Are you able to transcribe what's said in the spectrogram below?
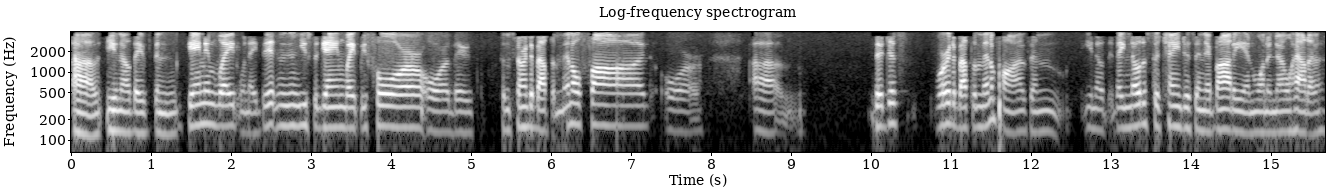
uh, you know, they've been gaining weight when they didn't used to gain weight before, or they're concerned about the mental fog, or um, they're just worried about the menopause, and you know, they notice the changes in their body and want to know how to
